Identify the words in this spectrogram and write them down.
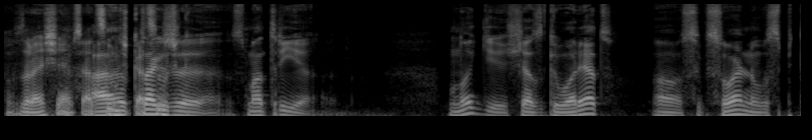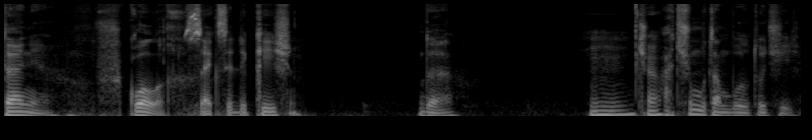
Возвращаемся. А Отсылочка, отсылочка. также, смотри, многие сейчас говорят о сексуальном воспитании в школах. Sex education. Да. Мгм, чё? А чему там будут учить?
